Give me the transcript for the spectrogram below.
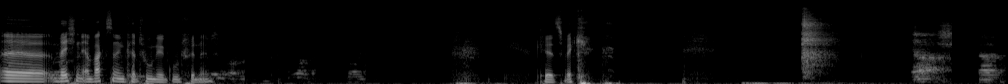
äh, welchen erwachsenen Cartoon ihr gut findet. Okay, jetzt weg. Ja, ja.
